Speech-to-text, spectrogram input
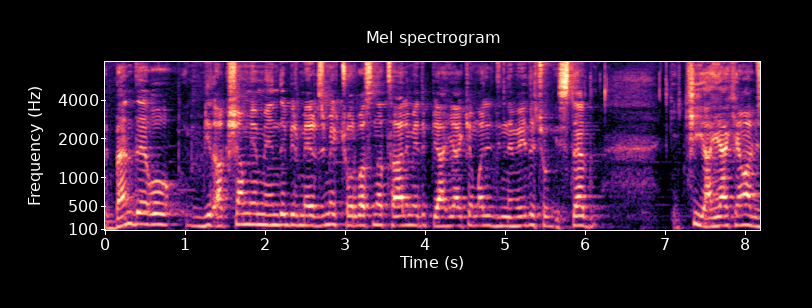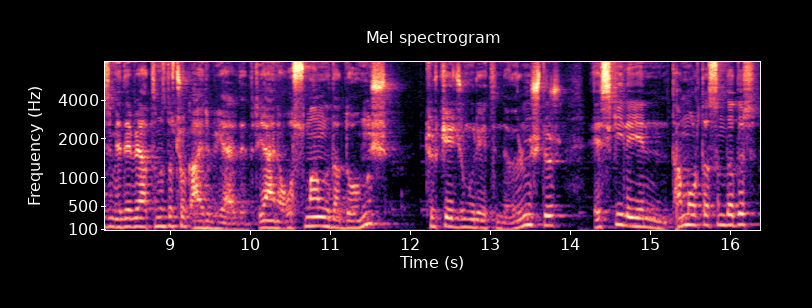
E, Ben de o bir akşam yemeğinde bir mercimek çorbasına talim edip Yahya Kemal'i dinlemeyi de çok isterdim. Ki Yahya Kemal bizim edebiyatımızda çok ayrı bir yerdedir. Yani Osmanlı'da doğmuş, Türkiye Cumhuriyeti'nde ölmüştür. Eski ile yeninin tam ortasındadır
